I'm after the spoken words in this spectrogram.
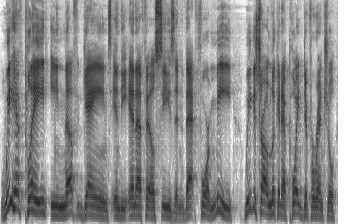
We have played enough games in the NFL season that for me, we can start looking at point differential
